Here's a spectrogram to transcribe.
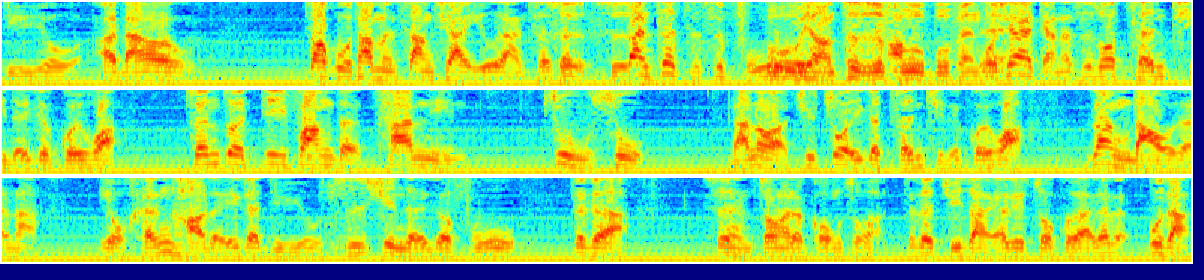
旅游啊，然后照顾他们上下游览车是是，但这只是服务。不想，这只是服务部分。我现在讲的是说整体的一个规划，针对地方的餐饮、住宿，然后啊去做一个整体的规划，让老人啊有很好的一个旅游资讯的一个服务，这个啊是很重要的工作啊。这个局长要去做规划，那个部长，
